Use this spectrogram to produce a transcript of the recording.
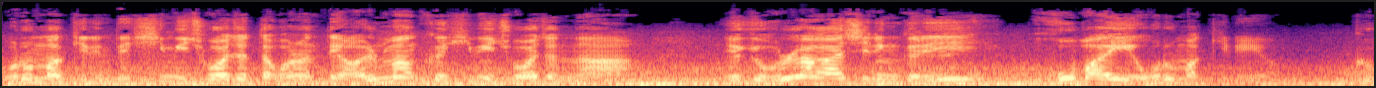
오르막길인데 힘이 좋아졌다고 하는데 얼만큼 힘이 좋아졌나? 여기 올라가시는 길이 고바이 오르막길이에요. 그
